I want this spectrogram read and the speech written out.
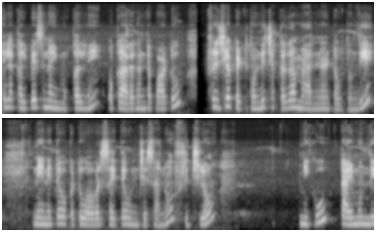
ఇలా కలిపేసిన ఈ ముక్కల్ని ఒక అరగంట పాటు ఫ్రిడ్జ్లో పెట్టుకోండి చక్కగా మ్యారినేట్ అవుతుంది. నేనైతే ఒక టూ అవర్స్ అయితే ఉంచేసాను ఫ్రిడ్జ్లో. మీకు టైం ఉంది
